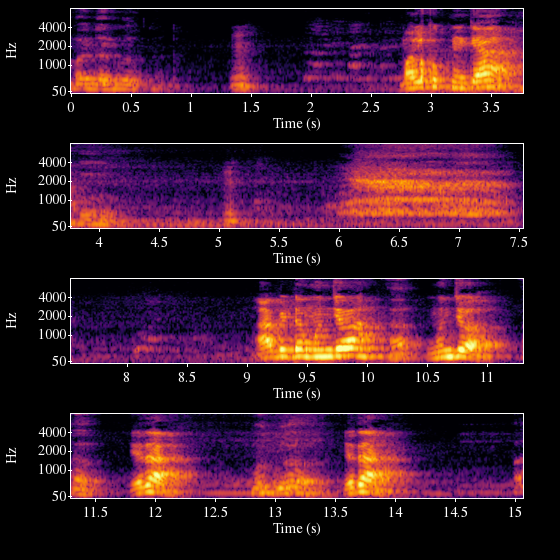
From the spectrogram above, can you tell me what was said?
మధ్యాహ్నం వస్తుందంట. మల్లకుప్పంకా? ఆ. బిడ్డ ముంజో? ముంజో ఆ. ఎదా ముందు ఎదా ఆ,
